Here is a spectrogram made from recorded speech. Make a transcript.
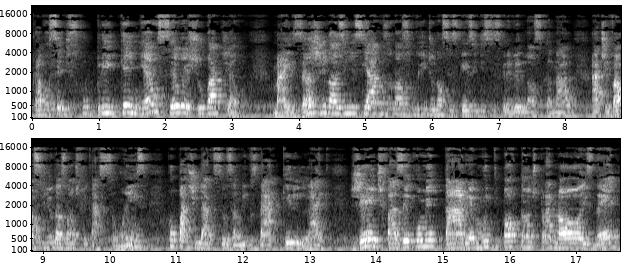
para você descobrir quem é o seu Exu Guardião. Mas antes de nós iniciarmos o nosso vídeo, não se esqueça de se inscrever no nosso canal, ativar o sininho das notificações, compartilhar com seus amigos, dar aquele like Gente, fazer comentário é muito importante para nós, né?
